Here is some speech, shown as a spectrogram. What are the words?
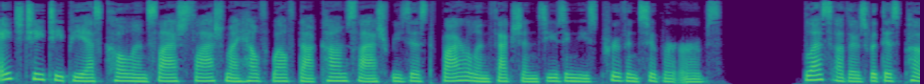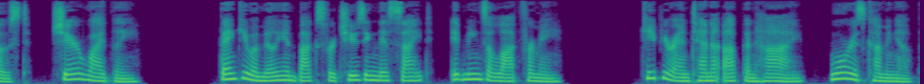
https colon slash slash myhealthwealth.com slash resist viral infections using these proven super herbs. Bless others with this post, share widely. Thank you a million bucks for choosing this site, it means a lot for me. Keep your antenna up and high, war is coming up.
